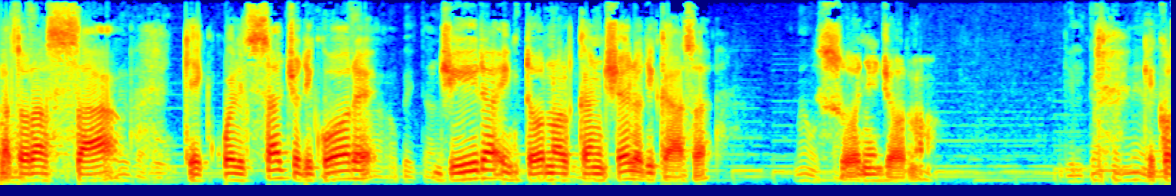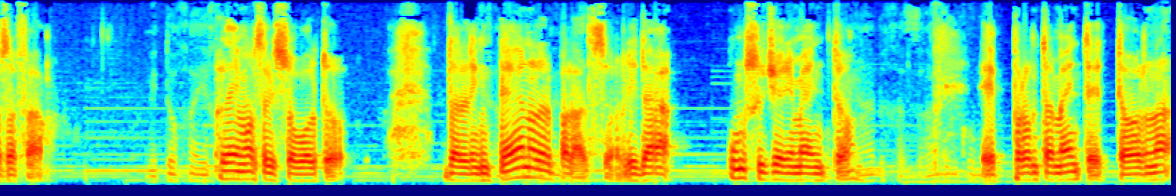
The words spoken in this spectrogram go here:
La Torah sa che quel saggio di cuore gira intorno al cancello di casa su ogni giorno. Che cosa fa? Lei mostra il suo volto dall'interno del palazzo, gli dà un suggerimento e prontamente torna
